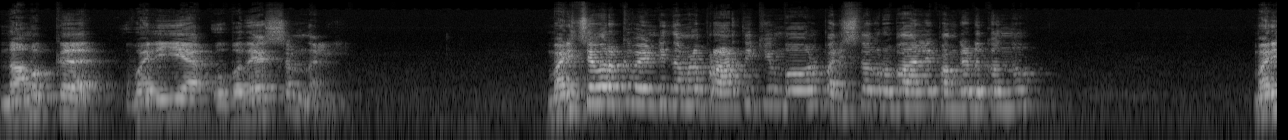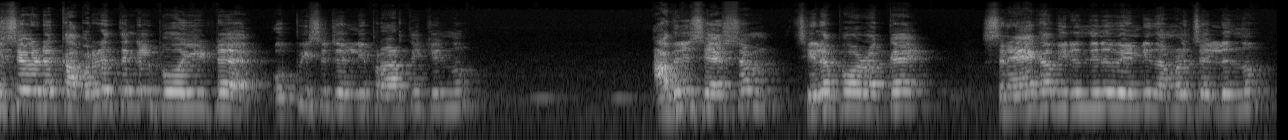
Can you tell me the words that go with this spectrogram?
നമുക്ക് വലിയ ഉപദേശം നൽകി. മരിച്ചവർക്ക് വേണ്ടി നമ്മൾ പ്രാർത്ഥിക്കുമ്പോൾ പരിശുദ്ധ കുർബാനയിൽ പങ്കെടുക്കുന്നു. മരിച്ചവരുടെ കബറിടത്തെങ്കിൽ പോയിട്ട് ഒപ്പീസ് ചൊല്ലി പ്രാർത്ഥിക്കുന്നു. അതിനുശേഷം ചിലപ്പോഴൊക്കെ സ്നേഹവിരുന്നിന് വേണ്ടി നമ്മൾ ചെല്ലുന്നു.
